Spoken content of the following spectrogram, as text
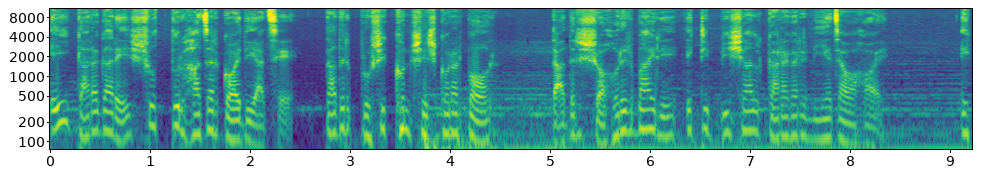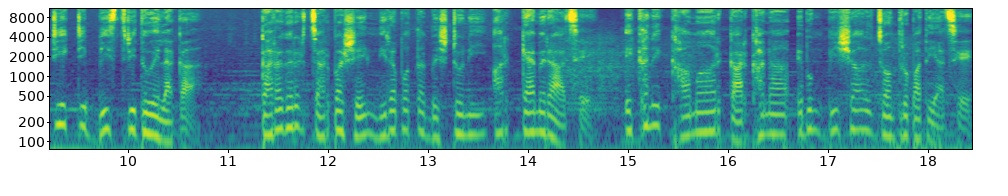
এই কারাগারে সত্তর হাজার কয়েদি আছে। তাদের প্রশিক্ষণ শেষ করার পর তাদের শহরের বাইরে একটি বিশাল কারাগারে নিয়ে যাওয়া হয়। এটি একটি বিস্তৃত এলাকা। কারাগারের চারপাশে নিরাপত্তা বেষ্টনী আর ক্যামেরা আছে। এখানে খামার, কারখানা এবং বিশাল যন্ত্রপাতি আছে।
